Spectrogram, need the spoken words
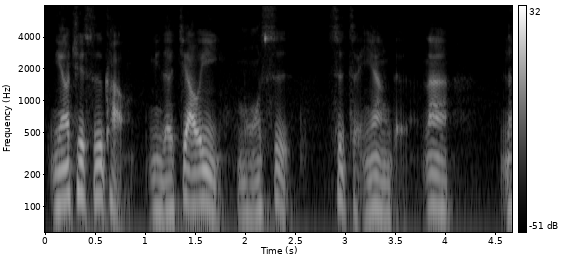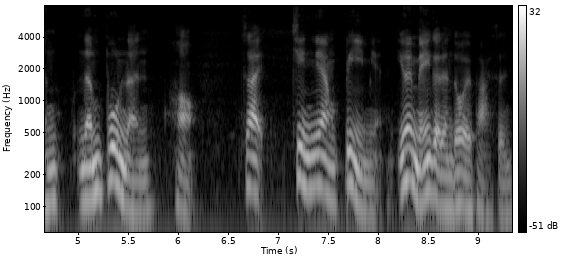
你要去思考你的交易模式是怎样的，那能能不能哈，在尽量避免，因为每一个人都会发生，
